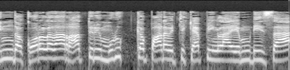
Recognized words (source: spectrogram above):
இந்த குரலை தான் ராத்திரி முழுக்க பாட வச்சு கேப்பீங்களா எம்டி சார்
